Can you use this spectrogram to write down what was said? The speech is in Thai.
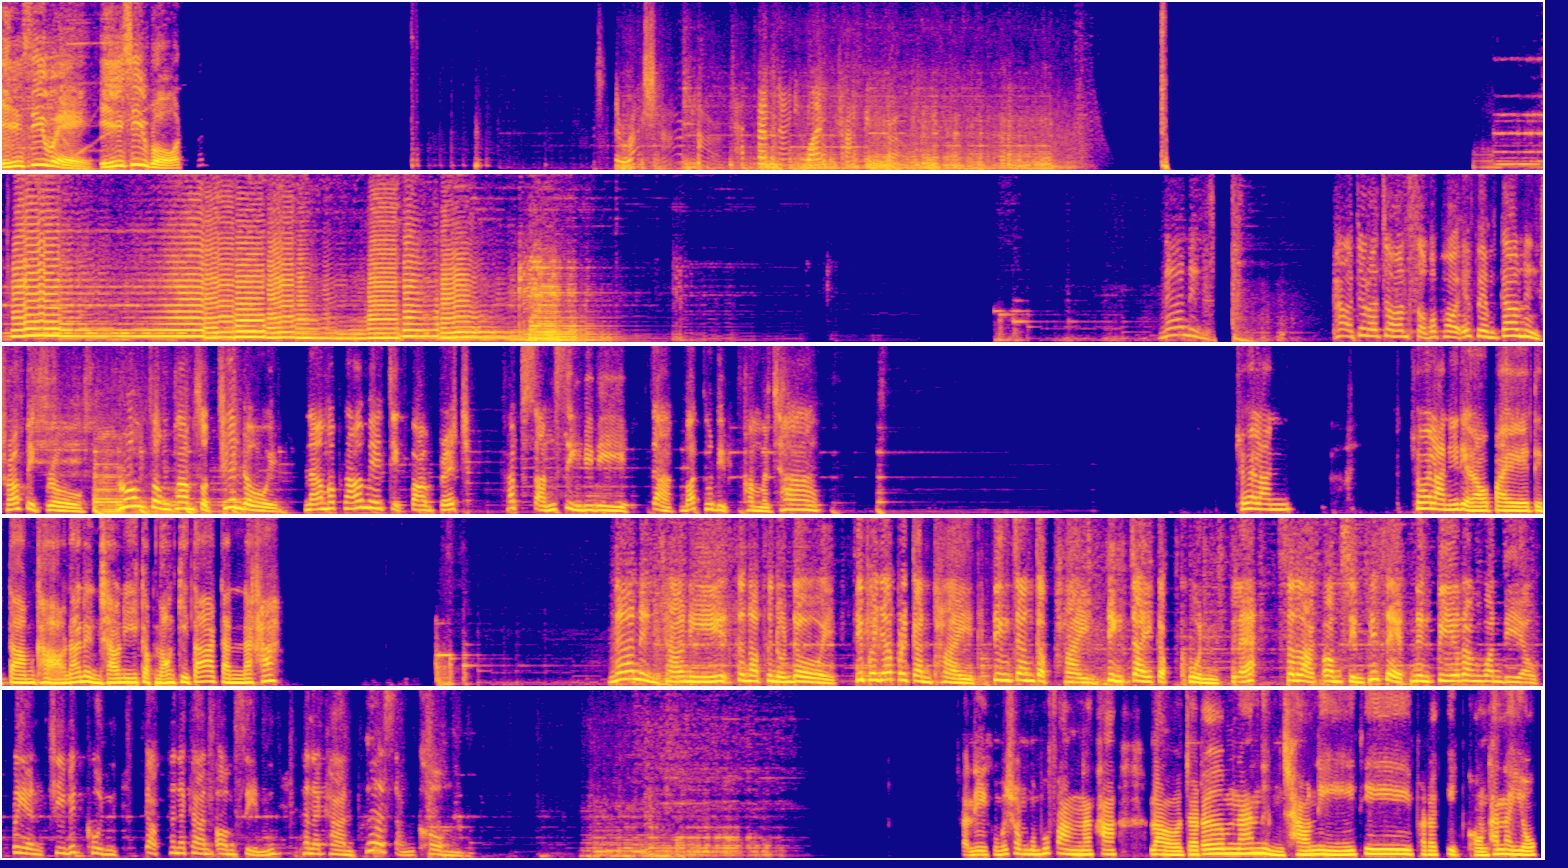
Easy Way Easy Road The Rush Hour FM 91 Traffic Pro. หน้าหนึ่ง ข่าวจราจรสปพ FM 91 Traffic Pro ร่วมส่งความสดชื่นโดย น้ำมะพร้าวเมจิกฟาร์มเฟรชคัดสรรสิ่งดีๆ จากวัตถุดิบธรรมชาติ ช่วงเวลาช่วงเวลานี้เดี๋ยวเราไปติดตามข่าวหน้าหนึ่งเช้านี้กับน้องกีตาร์กันนะคะ หน้าหนึ่งเช้านี้สนับสนุนโดย ทิพยประกันภัย จริงจังกับภัย จริงใจกับคุณ และสลากออมสินพิเศษ 1 ปีรางวัลเดียว เปลี่ยนชีวิตคุณกับธนาคารออมสิน ธนาคารเพื่อสังคมสวัสดีคุณผู้ชมคุณผู้ฟังนะคะ เราจะเริ่มหน้าหนึ่งเช้านี้ที่ภารกิจของท่านนายก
